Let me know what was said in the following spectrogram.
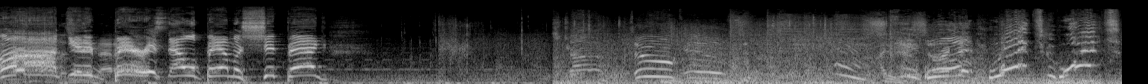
Ah! Get embarrassed, Alabama shitbag! Two kills. What? What? What?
